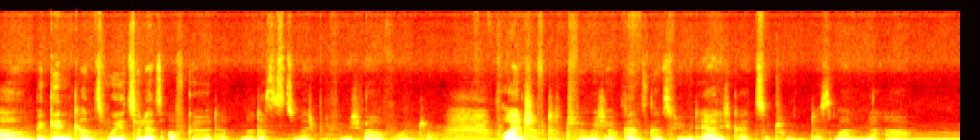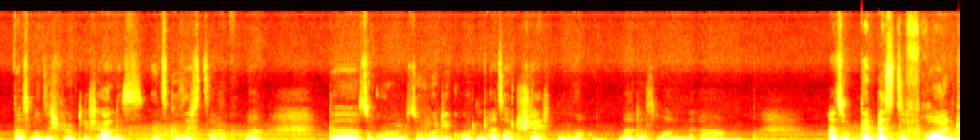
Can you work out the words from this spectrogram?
ähm, beginnen kannst, wo ihr zuletzt aufgehört habt. Ne? Das ist zum Beispiel für mich wahre Freundschaft. Freundschaft hat für mich auch ganz, ganz viel mit Ehrlichkeit zu tun, dass man ähm, dass man sich wirklich alles ins Gesicht sagt. Ne? Da, sowohl, sowohl die guten als auch die schlechten Sachen. Ne? Dass man, ähm, also der beste Freund,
